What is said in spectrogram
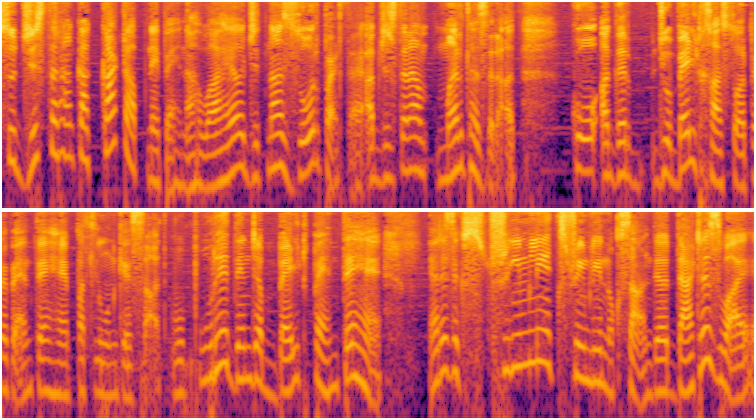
सो जिस तरह का कट आपने पहना हुआ है और जितना ज़ोर पड़ता है, अब जिस तरह मर्द हजरात को अगर जो बेल्ट खास तौर पे पहनते हैं पतलून के साथ, वो पूरे दिन जब बेल्ट पहनते हैं दैट इज़ एक्सट्रीमली एक्सट्रीमली नुकसान that is why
